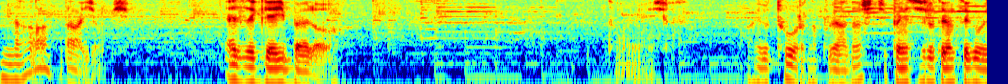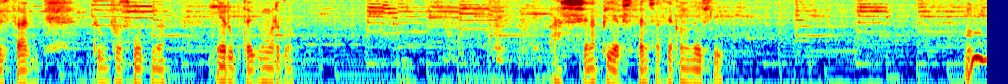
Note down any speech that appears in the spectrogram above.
No, dawaj ziomuś. Ezegay Bello. To nieźle. A Jutur, napowiadasz? Czy coś latającego wystawi? To by było smutne. Nie rób tego, mordu. Aż się napije przez ten czas, jak on myśli. Mm.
